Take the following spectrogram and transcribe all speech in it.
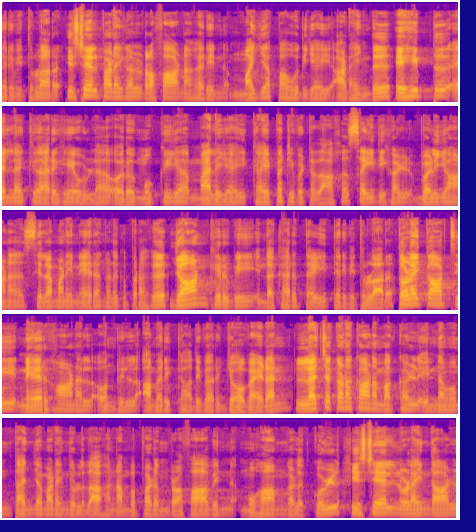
தெரிவித்துள்ளார். இஸ்ரேல் படைகள் ரஃபா நகரின் மைய பகுதியை அடைந்து எகிப்து எல்லைக்கு அருகே உள்ள ஒரு முக்கிய மலையை கைப்பற்றிவிட்டதாக செய்திகள் வெளியான சில மணி நேரங்களுக்கு பிறகு ஜான் கிர்பி இந்த கருத்தை தெரிவித்துள்ளார். தொலைக்காட்சி நேர்காணல் ஒன்றில் அமெரிக்க அதிபர் ஜோ பைடன் லட்சக்கணக்கான மக்கள் இன்னமும் தஞ்சமடைந்துள்ளதாக நம்பப்படும் ரஃபாவின் முகாம்களுக்குள் இஸ்ரேல் நுழைந்தால்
